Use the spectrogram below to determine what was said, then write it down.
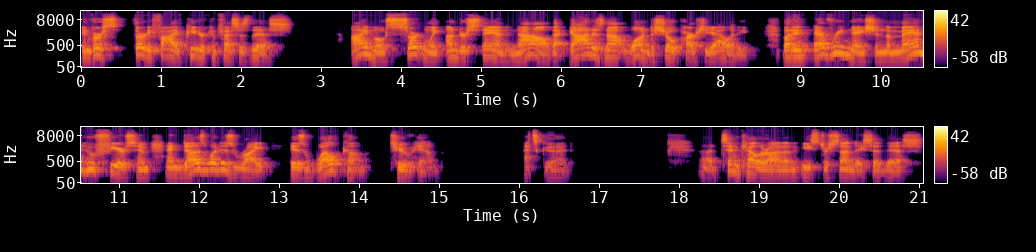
In verse 35, Peter confesses this I most certainly understand now that God is not one to show partiality, but in every nation, the man who fears him and does what is right is welcome to him. That's good. Uh, Tim Keller on an Easter Sunday said this.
